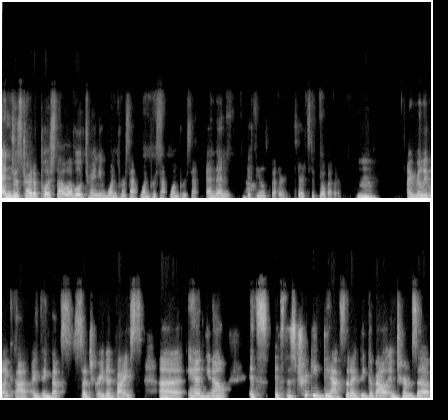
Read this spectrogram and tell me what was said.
and just try to push that level of training 1%, 1%, 1%. And then yeah. it feels better, it starts to feel better. Mm. I really like that. I think that's such great advice. Uh, and, you know, it's it's this tricky dance that I think about in terms of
